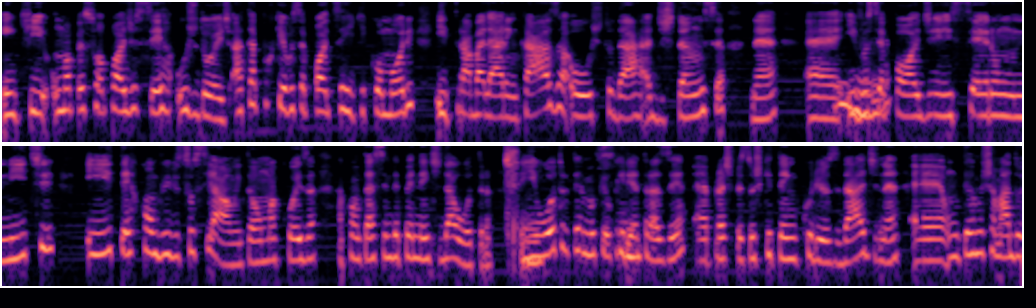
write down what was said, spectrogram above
em que uma pessoa pode ser os dois. Até porque você pode ser hikikomori e trabalhar em casa ou estudar à distância, né? É, uhum. E você pode ser um NIT e ter convívio social. Então, uma coisa acontece independente da outra. Sim. E o outro termo que Sim. eu queria trazer é para as pessoas que têm curiosidade, né? É um termo chamado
